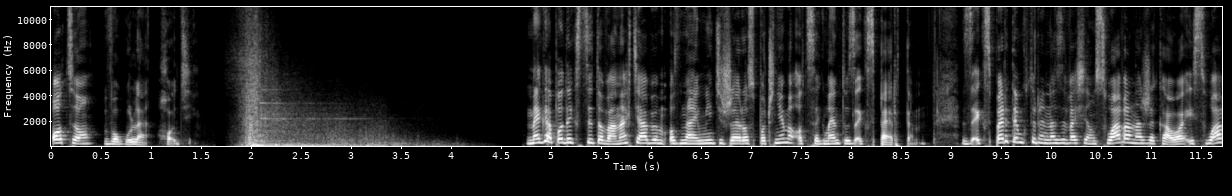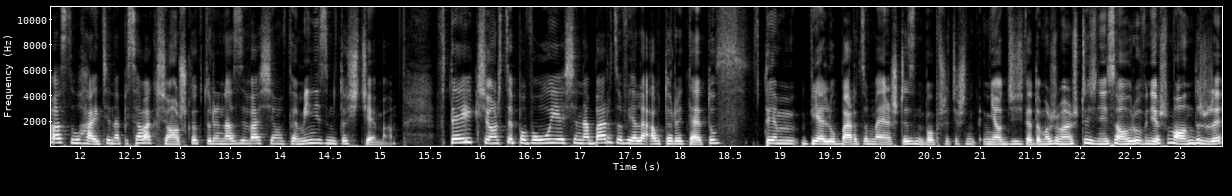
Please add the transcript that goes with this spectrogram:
o co w ogóle chodzi. Mega podekscytowana chciałabym oznajmić, że rozpoczniemy od segmentu z ekspertem. Z ekspertem, który nazywa się Sława Narzekała i Sława, słuchajcie, napisała książkę, która nazywa się Feminizm to ściema. W tej książce powołuje się na bardzo wiele autorytetów, w tym wielu bardzo mężczyzn, bo przecież nie od dziś wiadomo, że mężczyźni są również mądrzy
